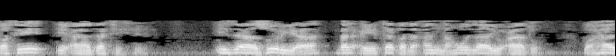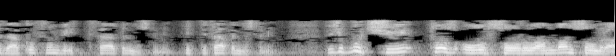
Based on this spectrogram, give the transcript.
və fi iadatihi." İzə zuriyə bəl eytəqədə ənəhu la yuadu kufrun bi ittifaqil muslimin. İttifaqil muslimin. Deyir ki, bu kişi toz olub sorulandan sonra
